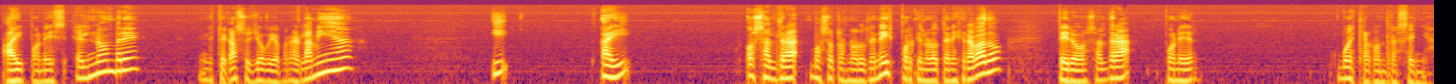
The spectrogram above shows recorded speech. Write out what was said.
ahí ponéis el nombre, en este caso yo voy a poner la mía, y ahí os saldrá, vosotros no lo tenéis porque no lo tenéis grabado, pero os saldrá poner vuestra contraseña.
